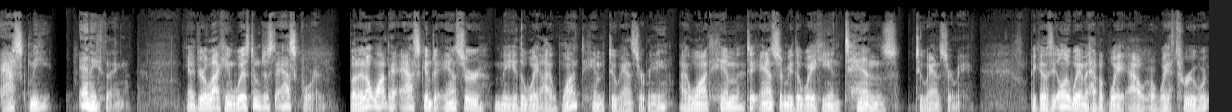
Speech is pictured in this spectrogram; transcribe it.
Ask me anything. And if you're lacking wisdom, just ask for it. But I don't want to ask him to answer me the way I want him to answer me. I want him to answer me the way he intends to answer me. Because the only way I'm going to have a way out or way through or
